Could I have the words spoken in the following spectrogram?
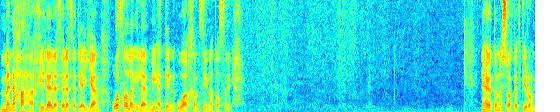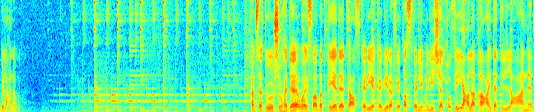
منحها خلال ثلاثة أيام وصل إلى 150 تصريح. نهاية النشرة تذكير بالعناوين. خمسة شهداء وإصابة قيادات عسكرية كبيرة في قصف لميليشيا الحوثي على قاعدة العند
